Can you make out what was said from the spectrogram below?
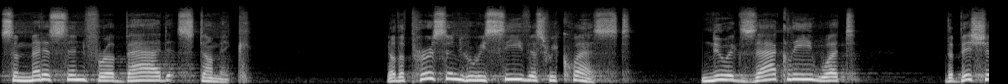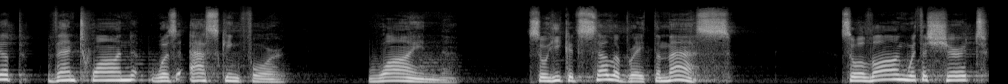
some medicine for a bad stomach. Now, the person who received this request knew exactly what the Bishop Van Thuan was asking for wine so he could celebrate the Mass. So, along with a shirt,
